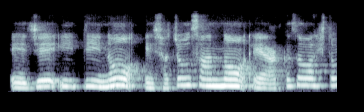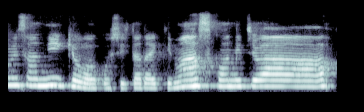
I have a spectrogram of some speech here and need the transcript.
え JET の、え社長さんの、え阿久澤ひとみさんに今日はお越しいただいています。こんにちは。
